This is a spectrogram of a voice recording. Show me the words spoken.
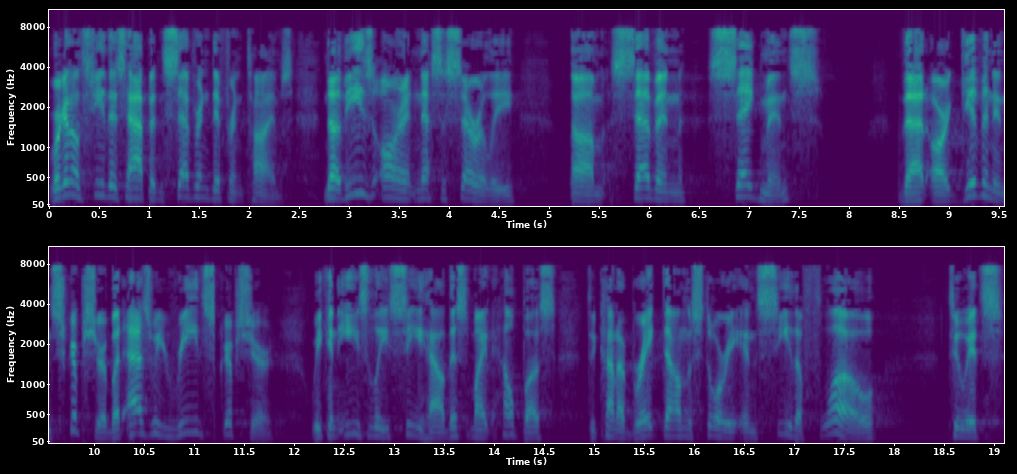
We're going to see this happen seven different times. Now, these aren't necessarily um, seven segments that are given in Scripture, but as we read Scripture, we can easily see how this might help us to kind of break down the story and see the flow to its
